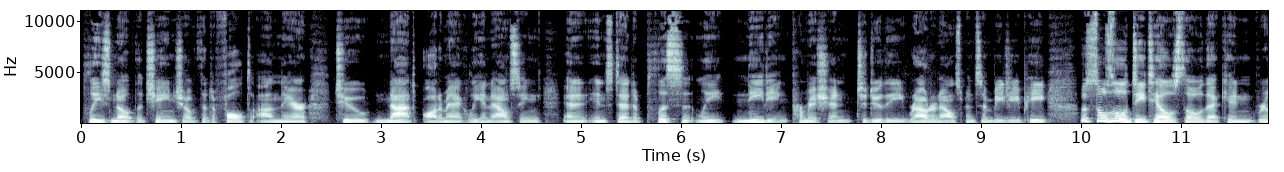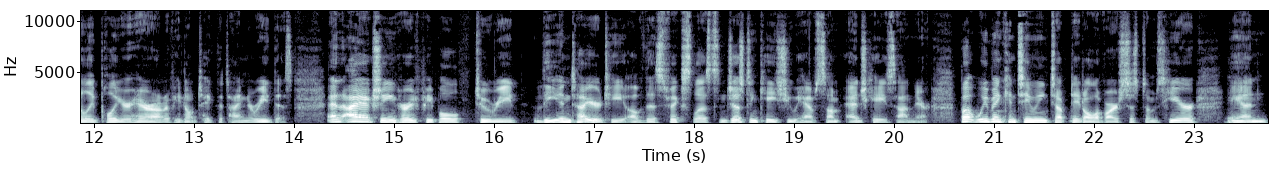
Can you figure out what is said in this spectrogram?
please note the change of the default on there to not automatically announcing and instead implicitly needing permission to do the route announcements in BGP. Those little details, though, that can really pull your hair out if you don't take the time to read this. And I actually encourage people to read the entirety of this fix list, and just in case you have some edge case on there. But we've been continuing to update all of our systems here, and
